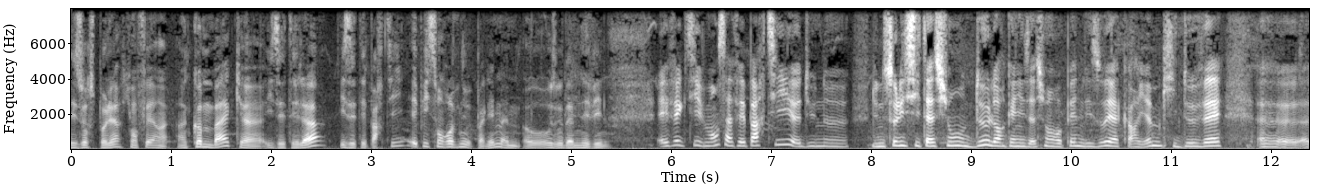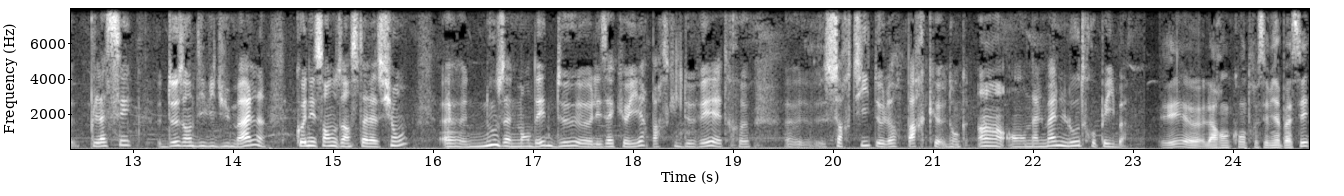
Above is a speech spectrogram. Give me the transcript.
Les ours polaires qui ont fait un, comeback, euh, ils étaient là, ils étaient partis, et puis ils sont revenus, pas les mêmes, au au zoo d'Amnéville. Effectivement, ça fait partie euh, d'une sollicitation de l'Organisation européenne des zoos et aquariums qui devait euh, placer deux individus mâles connaissant nos installations, euh, nous a demandé de euh, les accueillir parce qu'ils devaient être euh, sortis de leur parc, donc un en Allemagne, l'autre aux Pays-Bas. Et euh, la rencontre s'est bien passée.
